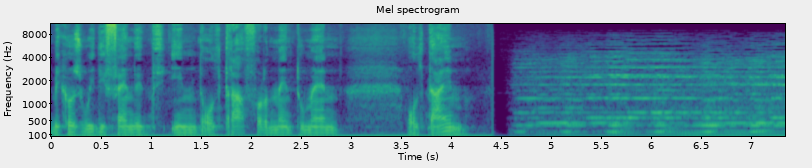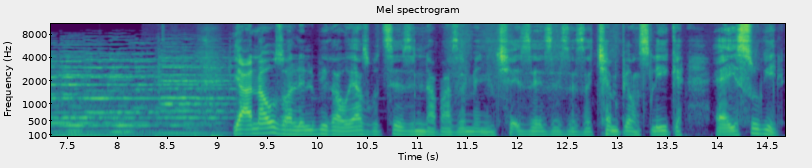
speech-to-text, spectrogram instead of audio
because we defended in Old Trafford man to man all time. yana uzwa leli bika uyazi ukuthi sezindaba ze Champions League eh isukile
